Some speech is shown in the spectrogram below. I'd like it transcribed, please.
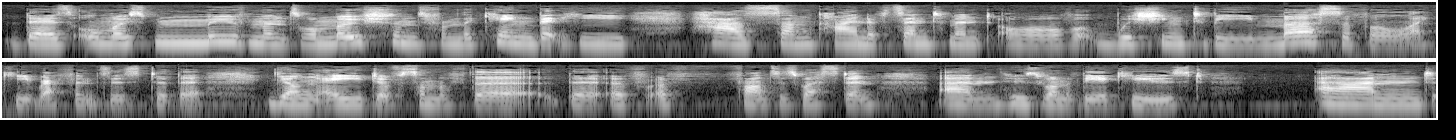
there's almost movements or motions from the king that he has some kind of sentiment of wishing to be merciful, like he references to the young age of some of the, the of, of Francis Weston, um, who's one of the accused, and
